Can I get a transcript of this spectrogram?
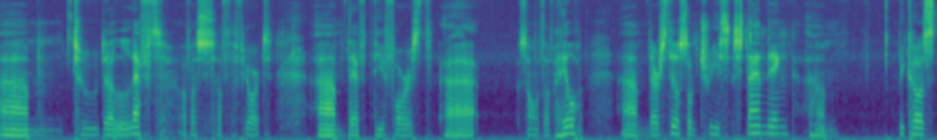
Um, to the left of us of the fjord, um, they have the forest, uh, somewhat of a hill. Um, there are still some trees standing um, because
